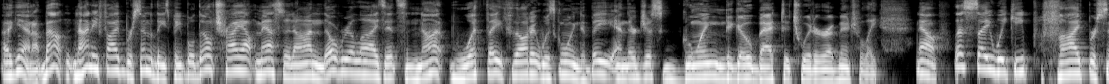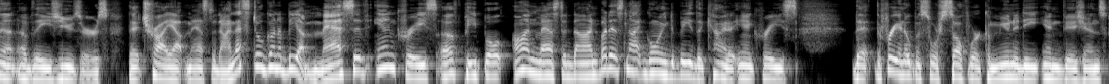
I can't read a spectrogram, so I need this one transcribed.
again, about 95% of these people, they'll try out Mastodon, they'll realize it's not what they thought it was going to be, and they're just going to go back to Twitter eventually. Now, let's say we keep 5% of these users that try out Mastodon. That's still going to be a massive increase of people on Mastodon, but it's not going to be the kind of increase that the free and open source software community envisions,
